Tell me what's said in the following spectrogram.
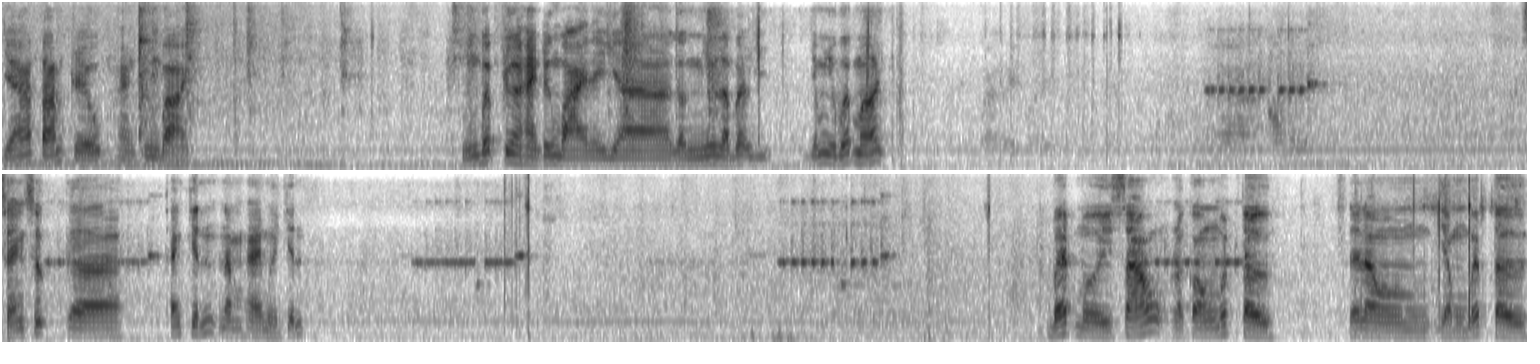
Giá 8 triệu, hàng trưng bày. Những bếp hàng trưng bày thì à, gần như là bếp giống như bếp mới. Sản xuất uh, tháng 9 năm 2019 bếp 16 là con bếp từ. Đây là dòng bếp từ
